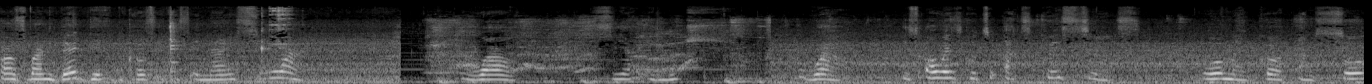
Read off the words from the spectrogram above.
husband's birthday because it is a nice one. Wow. See how it looks. Wow. It's always good to ask questions oh my god i'm so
